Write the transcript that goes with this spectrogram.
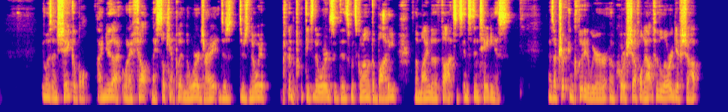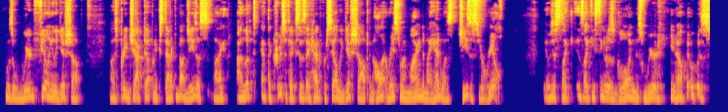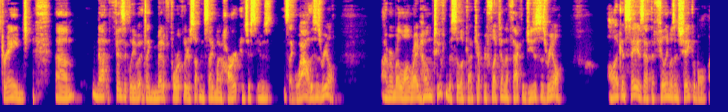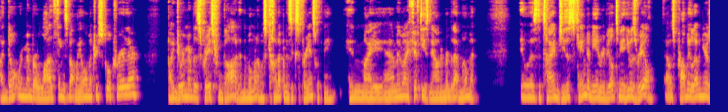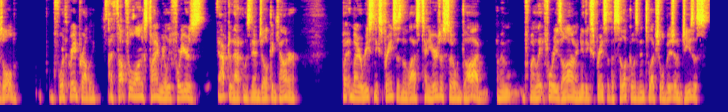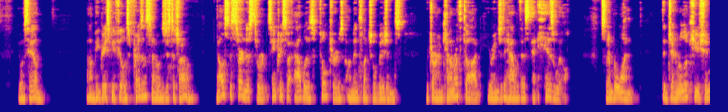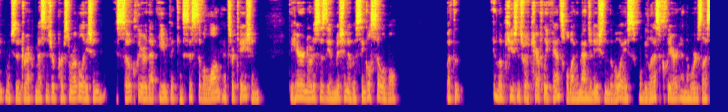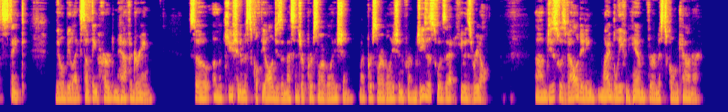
it was unshakable. I knew that what I felt, and I still can't put it into words, right? There's, there's no way to put these into words. What's going on with the body, the mind, or the thoughts. It's instantaneous. As our trip concluded, we were, of course, shuffled out to the lower gift shop. It was a weird feeling in the gift shop. I was pretty jacked up and ecstatic about Jesus. I, I looked at the crucifixes they had for sale in the gift shop, and all that raced through my mind and my head was, Jesus, you're real. It was just like, it's like these things were just glowing this weird, you know, it was strange. Um, not physically, but it's like metaphorically or something inside my heart. It's just, it was, it's like, wow, this is real. I remember a long ride home too from Basilica. I kept reflecting on the fact that Jesus is real. All I can say is that the feeling was unshakable. I don't remember a lot of things about my elementary school career there, but I do remember this grace from God and the moment I was caught up in his experience with me. In my, I'm in my 50s now and I remember that moment. It was the time Jesus came to me and revealed to me he was real. I was probably 11 years old fourth grade probably. I thought for the longest time, nearly four years after that, it was an angelic encounter. But in my recent experiences in the last 10 years or so God, I mean, from my late 40s on, I knew the experience of Basilica was an intellectual vision of Jesus. It was Him. Um, he graced me to feel His presence, and I was just a child. Now let's discern this through St. Teresa of Avila's filters on intellectual visions, which are an encounter with God He arranges to have with us at His will. So number one, the general locution, which is a direct message or personal revelation, is so clear that even if it consists of a long exhortation, the hearer notices the omission of a single syllable, but the locutions which are carefully fanciful by the imagination of the voice will be less clear and the words less distinct. They will be like something heard in half a dream. So a locution in mystical theology is a message or personal revelation. My personal revelation from Jesus was that he was real. Um, Jesus was validating my belief in him through a mystical encounter.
